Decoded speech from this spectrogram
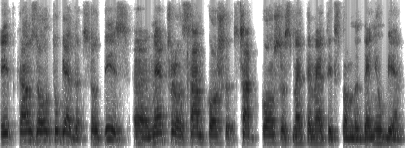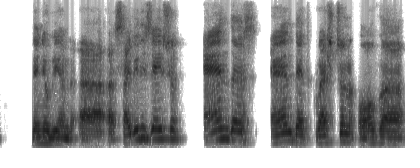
it comes all together. So this uh, natural subconscious, subconscious mathematics from the Danubian Danubian uh, uh civilization, and and that question of uh,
